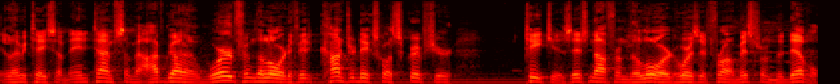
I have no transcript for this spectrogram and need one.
And let me tell you something. Anytime something, I've got a word from the Lord, if it contradicts what Scripture teaches, it's not from the Lord. Where's it from? It's from the devil.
